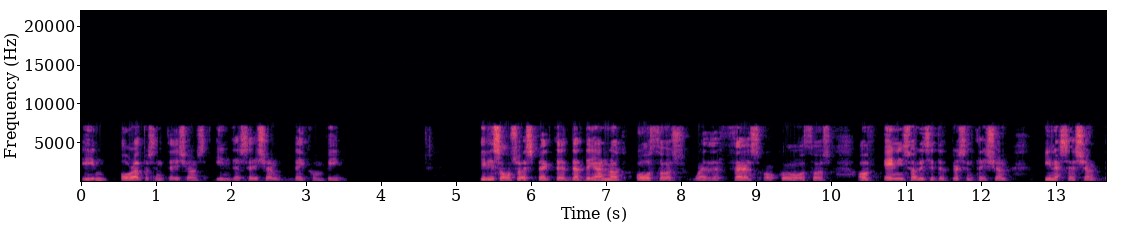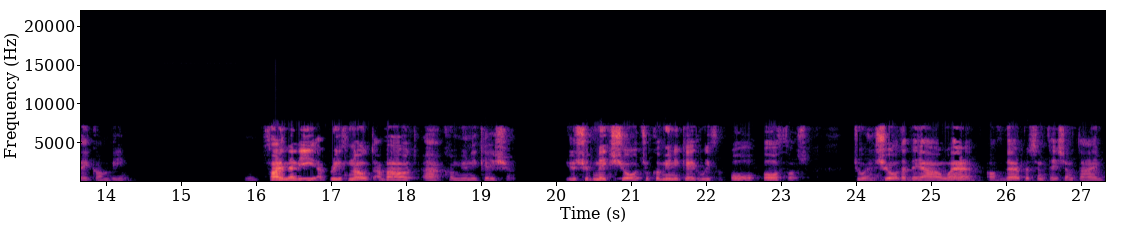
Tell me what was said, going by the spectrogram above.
in oral presentations in the session they convene. It is also expected that they are not authors, whether first or co-authors, of any solicited presentation in a session they convene. Finally, a brief note about uh, communication. You should make sure to communicate with all authors to ensure that they are aware of their presentation time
